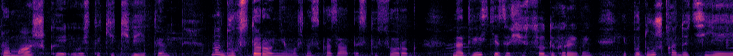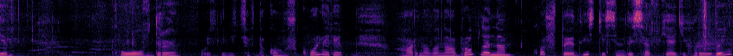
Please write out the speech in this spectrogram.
ромашки і ось такі квіти. Ну, двохсторонні, можна сказати, 140 на 200 за 600 гривень. І подушка до цієї ковдри. Ось дивіться, в такому ж кольорі. Гарно вона оброблена. Коштує 275 гривень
